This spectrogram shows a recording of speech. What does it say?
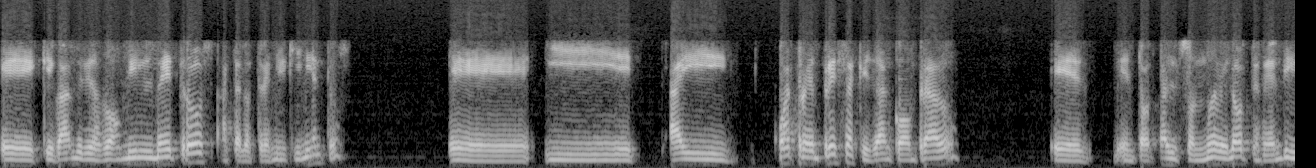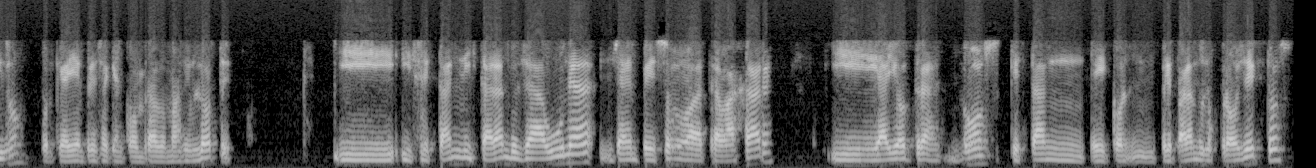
que van desde los 2.000 metros hasta los 3.500 y hay cuatro empresas que ya han comprado. Eh, en total son nueve lotes vendidos, porque hay empresas que han comprado más de un lote. Y, y se están instalando ya una, ya empezó a trabajar, y hay otras dos que están eh, con, preparando los proyectos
